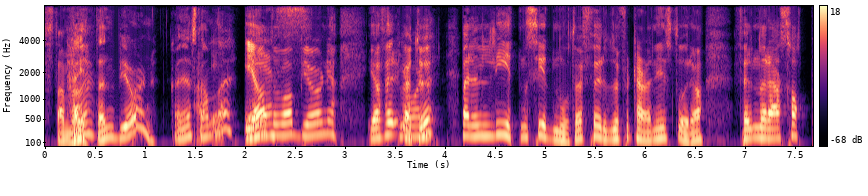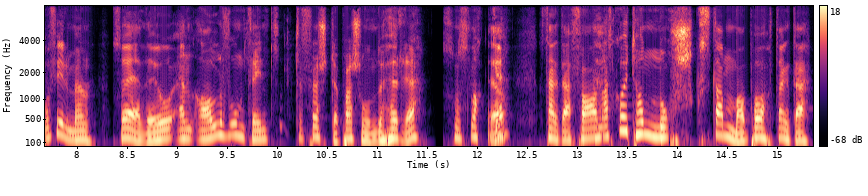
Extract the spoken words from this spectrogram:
Stemmer det? Heter den Bjørn? Kan jeg stemme, det? Ja, det var Bjørn, ja. ja for, Bjørn. Vet du, bare en liten sidenote før du forteller den historien. For når jeg satt på filmen, så er det jo en alv omtrent til første person du hører, som snakker. Ja. Så tenkte jeg faen, jeg skal ikke ha norsk stemmer på, tenkte jeg.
